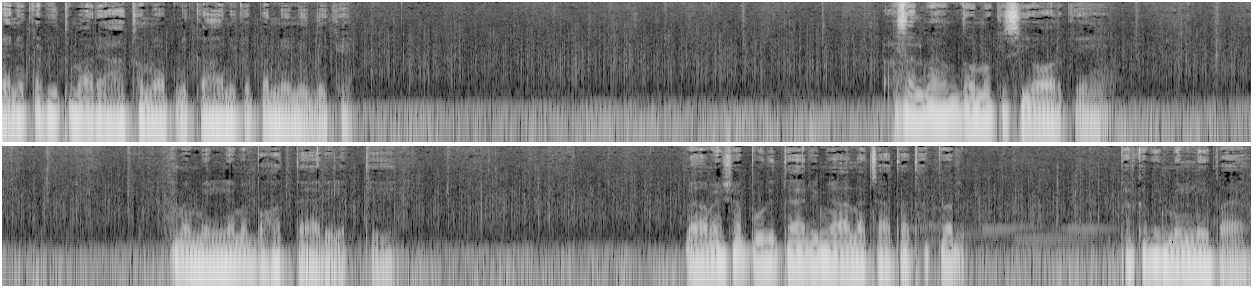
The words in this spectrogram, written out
मैंने कभी तुम्हारे हाथों में अपनी कहानी के पन्ने नहीं देखे। असल में हम दोनों किसी और के हैं। हमें मिलने में बहुत तैयारी लगती है। मैं हमेशा पूरी तैयारी में आना चाहता था, पर पर कभी मिल नहीं पाया।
